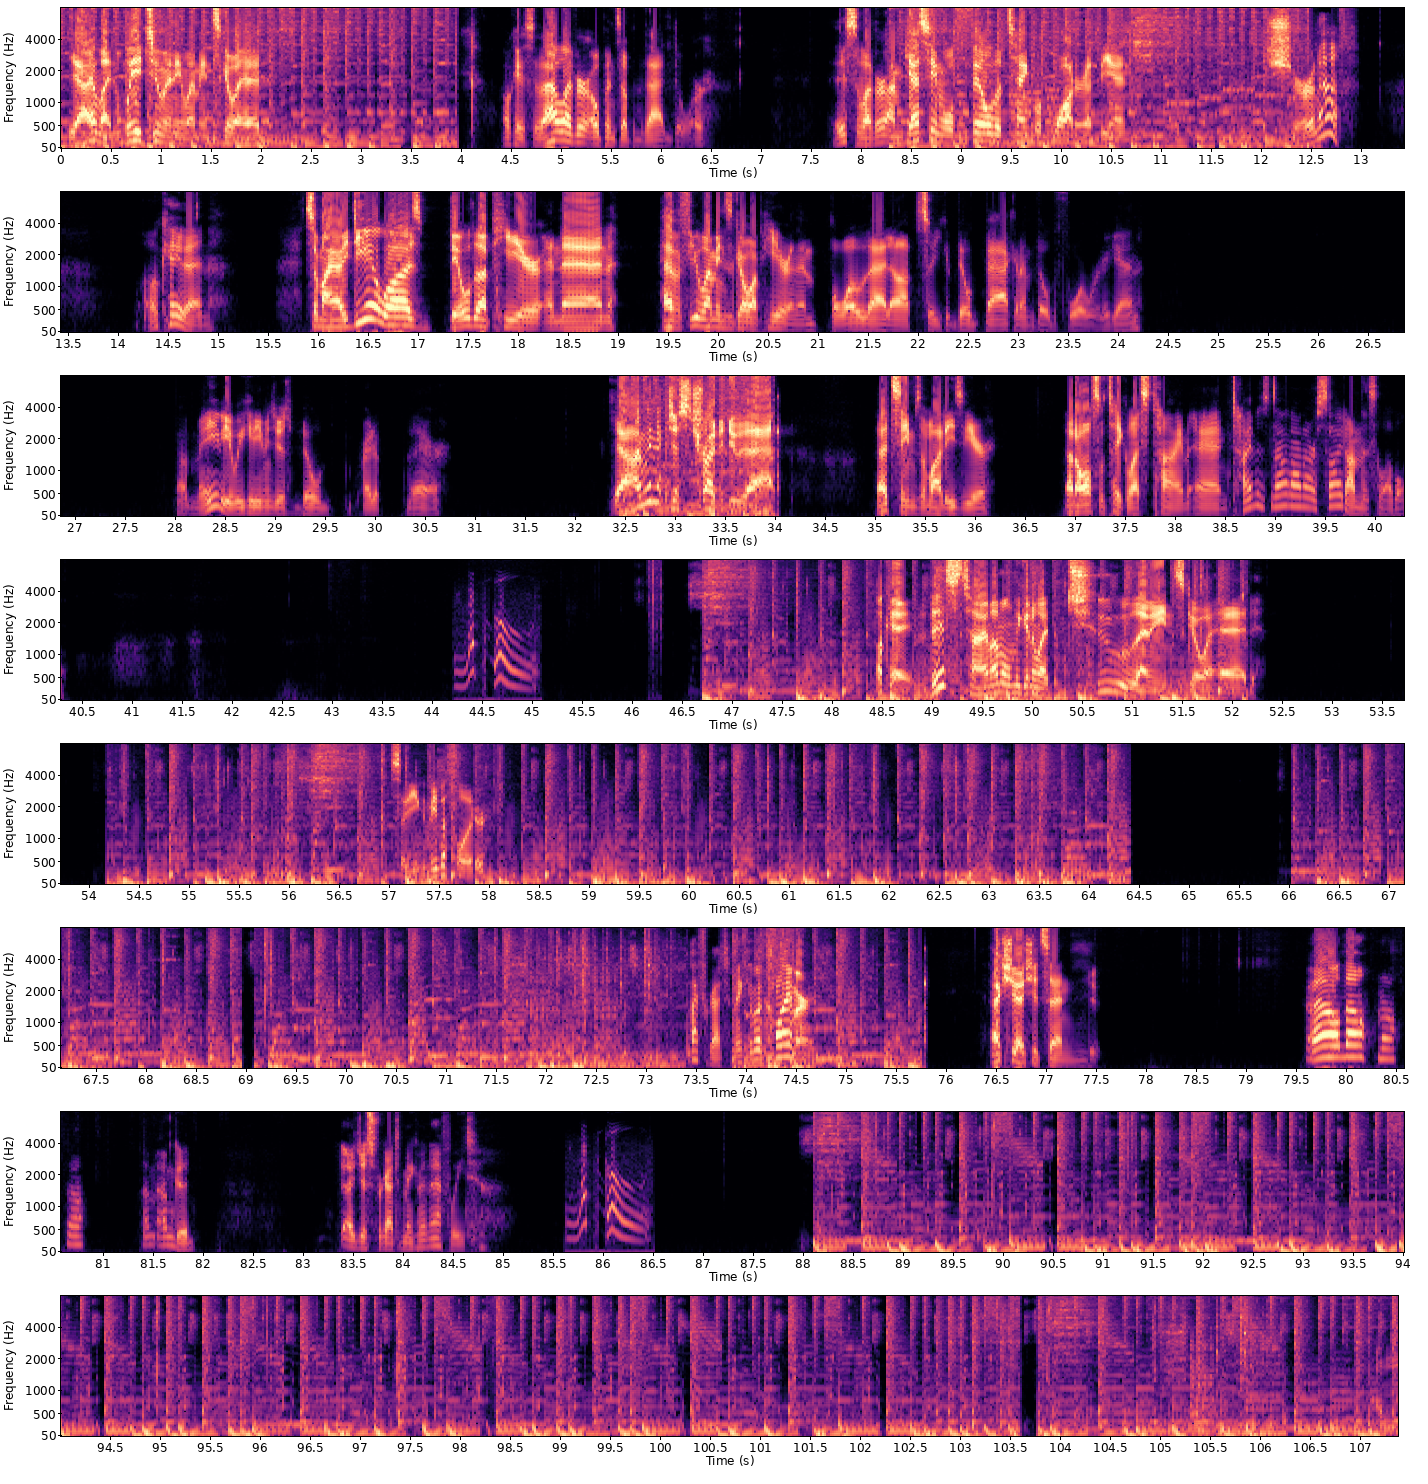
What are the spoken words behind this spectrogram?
Yeah, I let way too many lemmings. Go ahead. Okay, so that lever opens up that door. This lever, I'm guessing, will fill the tank with water at the end. Sure enough. Okay, then. So my idea was build up here and then have a few lemmings go up here and then blow that up so you could build back and then build forward again. But maybe we could even just build right up there. Yeah, I'm gonna just try to do that. That seems a lot easier. That'll also take less time, and time is not on our side on this level. Okay, this time I'm only gonna let two lemmings go ahead. So you can be the floater. I forgot to make him a climber. Actually, I should send... Well, no, no, no. I'm, I'm good. I just forgot to make him an athlete. And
